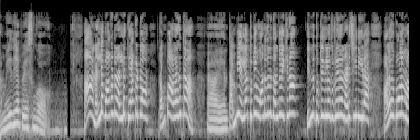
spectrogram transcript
அமைதியாக பேசுங்க. ஆ நல்லா பார்க்கட்டும் நல்லா கேட்கட்டும். ரொம்ப அழகுதான் என் தம்பி எல்லா துட்டியும் உடனே தந்து வைக்கிறான்? என்ன துட்டிகளை துட்டிகளை நடிச்சுக்கிட்டீரா? அழகு போல மா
